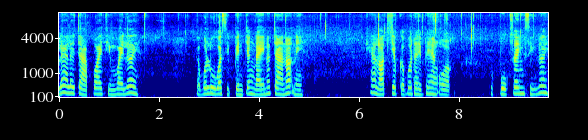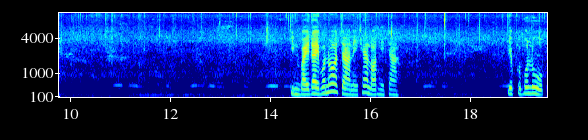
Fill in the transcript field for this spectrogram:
แลเลยจ้าปล่อยถิ่มไว้เลยก็บ่รู้ว่าสิเป็นจังใดเนาะจ้าเนาะนี่ ค่รอดเจ็บกับบ่ได้แบ่งออกปลูกใส่จั่งสีเลย กินใบได้บ่นอจ้านี่แค่รอดนี่จ้าเจ็บกับบ่รู้ไผ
